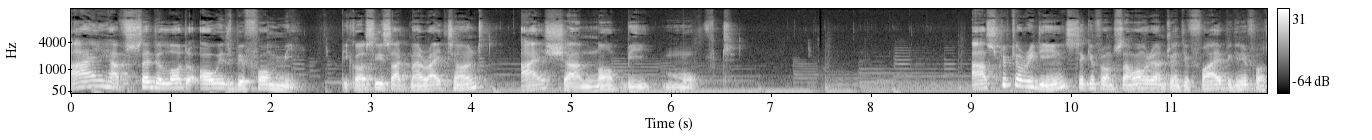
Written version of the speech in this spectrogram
I have set the Lord always before me. Because he is at my right hand, I shall not be moved. Our scripture readings taken from Psalm 125, beginning from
